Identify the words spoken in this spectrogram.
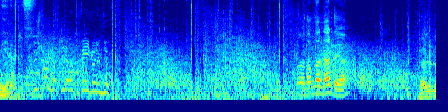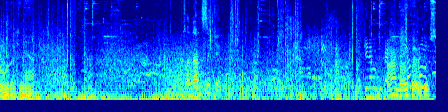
Diğer. Düşman makinalı tüfeği görüldü. Adamlar nerede ya? Öldürdüm buradakini ya. Sen neredesin ki? Ha Çabuk olun. koyuyoruz.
